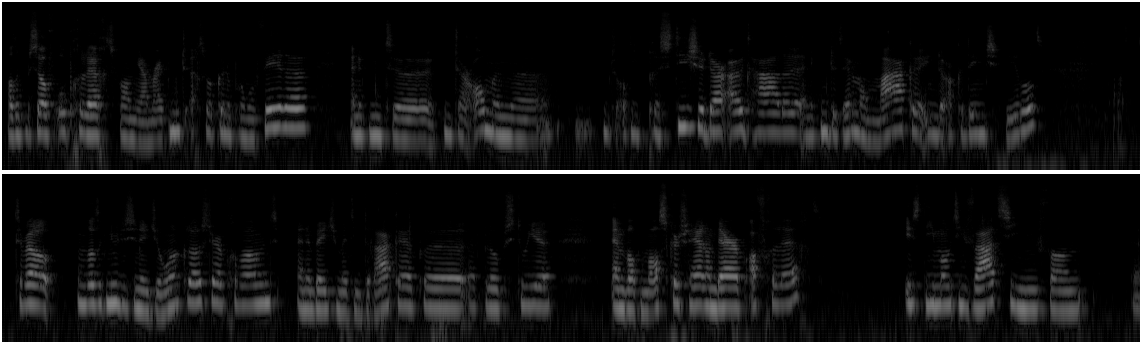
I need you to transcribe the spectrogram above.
Had ik mezelf opgelegd van, ja, maar ik moet echt wel kunnen promoveren. En ik moet, eh, ik moet daar al mijn, ik moet al die prestige daaruit halen. En ik moet het helemaal maken in de academische wereld. Terwijl, omdat ik nu dus in het jongerenklooster heb gewoond en een beetje met die draken heb, heb lopen stoeien en wat maskers her en der heb afgelegd, is die motivatie nu van, eh,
